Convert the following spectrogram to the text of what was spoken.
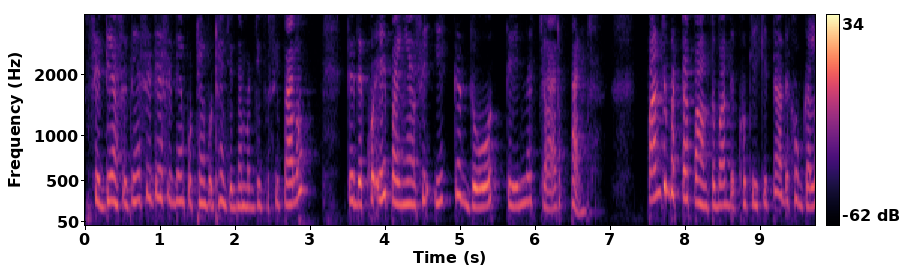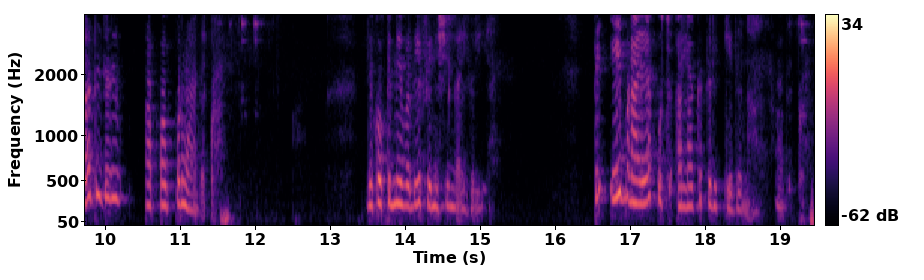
ਸਿੱਧੀਆਂ ਸਿੱਧੀਆਂ ਸਿੱਧੀਆਂ ਸਿੱਧੀਆਂ, ਪੁੱਠੀਆਂ ਪੁੱਠੀਆਂ, ਜਿੱਦਾਂ ਮਰਜ਼ੀ ਤੁਸੀਂ ਪਾ ਲਓ। ਤੇ ਦੇਖੋ ਇਹ ਪਾਈਆਂ ਅਸੀਂ 1 2 3 4 5 ਪੰਜ ਬੱਟਾ ਪਾਉਣ ਤੋਂ ਬਾਅਦ ਦੇਖੋ ਕੀ ਕੀਤਾ ਦੇਖੋ ਗਲਾ ਦੀ ਜਿਹੜੀ ਆਪਾਂ ਉੱਪਰੋਂ ਆ ਦੇਖੋ। ਦੇਖੋ ਕਿੰਨੀ ਵਧੀਆ ਫਿਨਿਸ਼ਿੰਗ ਆਈ ਹੋਈ ਹੈ। ਤੇ ਇਹ ਬਣਾਇਆ ਕੁਝ ਅਲੱਗ ਤਰੀਕੇ ਦੇ ਨਾਲ ਆ ਦੇਖੋ।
